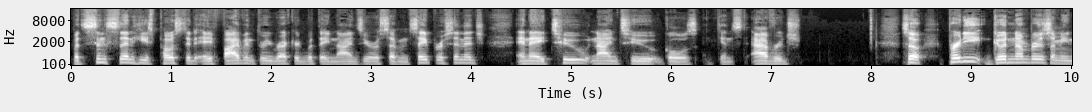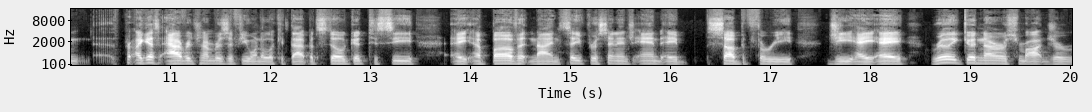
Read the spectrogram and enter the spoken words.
But since then, he's posted a 5 and 3 record with a 907 save percentage and a 292 goals against average. So pretty good numbers. I mean, I guess average numbers if you want to look at that, but still good to see a above nine save percentage and a sub three GAA. Really good numbers from Oettinger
